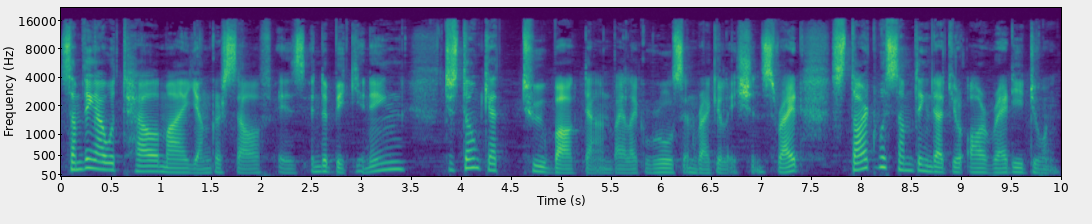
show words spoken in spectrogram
something I would tell my younger self is in the beginning, just don't get too bogged down by like rules and regulations, right? Start with something that you're already doing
